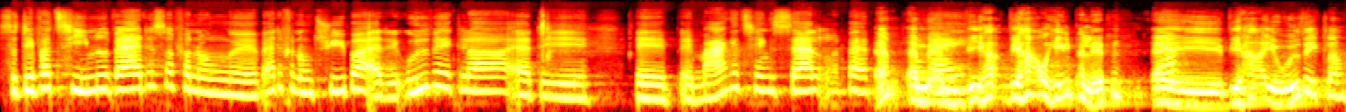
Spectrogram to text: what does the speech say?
så det var teamet. Hvad er det så for nogle, øh, hvad er det for nogle typer? Er det udviklere? Er det øh, marketing, salg? Hvad, Ja, jamen, jamen, vi, har, vi har jo hele paletten. Ja. Øh, vi har jo udviklere.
